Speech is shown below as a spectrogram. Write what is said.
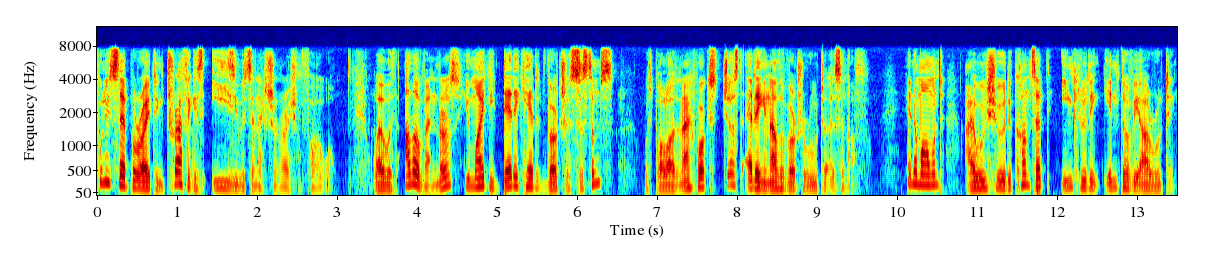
Fully separating traffic is easy with the next generation firewall. While with other vendors, you might need dedicated virtual systems. With Palo Alto Networks, just adding another virtual router is enough. In a moment, I will show you the concept, including inter-VR routing.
